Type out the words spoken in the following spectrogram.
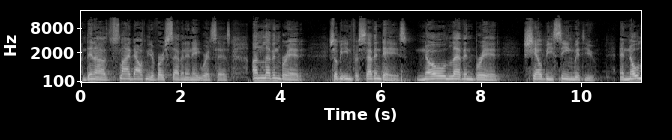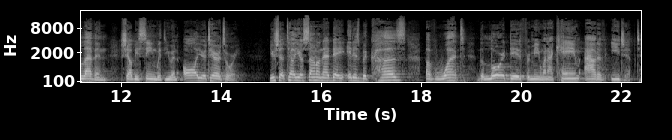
And then uh, slide down with me to verse 7 and 8, where it says, Unleavened bread shall be eaten for seven days. No leavened bread shall be seen with you, and no leaven shall be seen with you in all your territory. You shall tell your son on that day, it is because of what the Lord did for me when I came out of Egypt.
